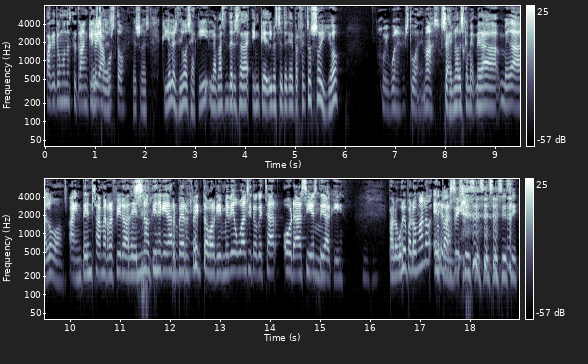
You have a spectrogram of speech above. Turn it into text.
Para que todo el mundo esté tranquilo y a es, gusto. Eso es. Que yo les digo, si aquí la más interesada en que el vestido te quede perfecto soy yo. Joder, bueno, eres tú además. O sea, no, es que me, me da, me da algo. A intensa me refiero a de no tiene que dar perfecto porque me da igual si tengo que echar horas y estoy aquí. para lo bueno y para lo malo, eres Total, así. Sí, sí, sí, sí, sí, sí.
